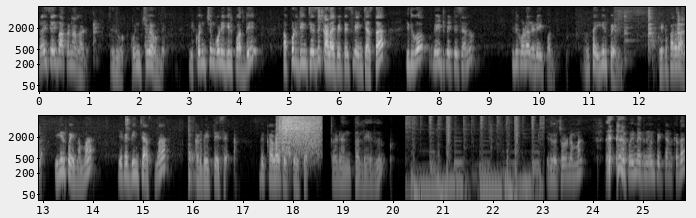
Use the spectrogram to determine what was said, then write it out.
రైస్ అయిపోకుండా అన్నాడు. ఇదిగో కొంచెమే ఉంది. ఈ కొంచెం కూడా ఎగిరిపోద్ది. అప్పుడు దించేసి కళాయి పెట్టేసి వేయించేస్తా. ఇదిగో వెయిట్ పెట్టేశాను. ఇది కూడా రెడీ అయిపోద్ది. అంతా ఎగిరిపోయింది ఇక పర్వాలే. ఎగిరిపోయిందమ్మా ఇక దించేస్తున్నా. ఇక్కడ పెట్టేసా. ఇది కళాయి పెట్టేసా. తడంతా లేదు. ఇదిగో చూడండమ్మా. పొయ్యి మీద నూనె పెట్టాను కదా.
